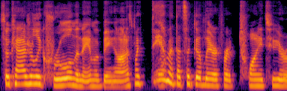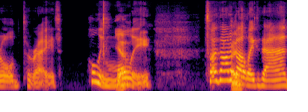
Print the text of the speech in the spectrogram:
so casually cruel in the name of being honest. I'm like, damn it, that's a good lyric for a 22 year old to write. Holy Yeah. moly. So I thought I- about like that.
